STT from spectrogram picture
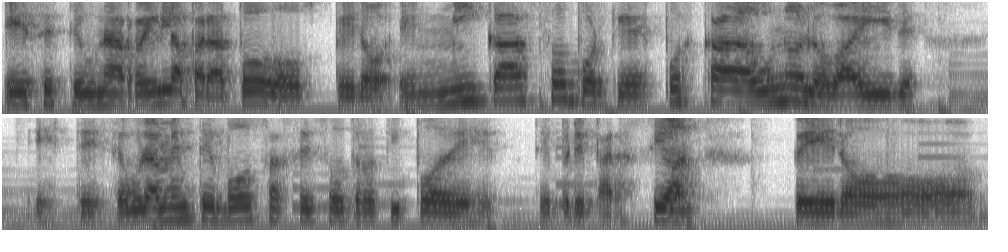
es este, una regla para todos, pero en mi caso, porque después cada uno lo va a ir, este, seguramente vos haces otro tipo de, preparación, pero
